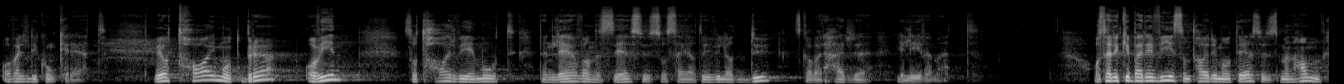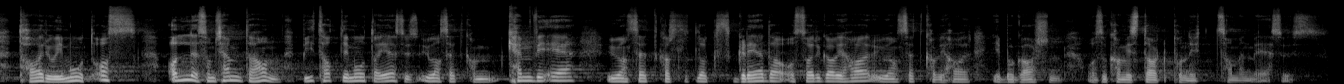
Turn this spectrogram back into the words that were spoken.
og veldig konkret. Ved å ta imot brød og vin så tar vi imot den levende Jesus og sier at vi vil at du skal være herre i livet mitt. Og så er det ikke bare vi som tar imot Jesus, men han tar jo imot oss. Alle som kommer til han, blir tatt imot av Jesus uansett hvem vi er, uansett hva slags gleder og sorger vi har, uansett hva vi har i bagasjen. Og så kan vi starte på nytt sammen med Jesus.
